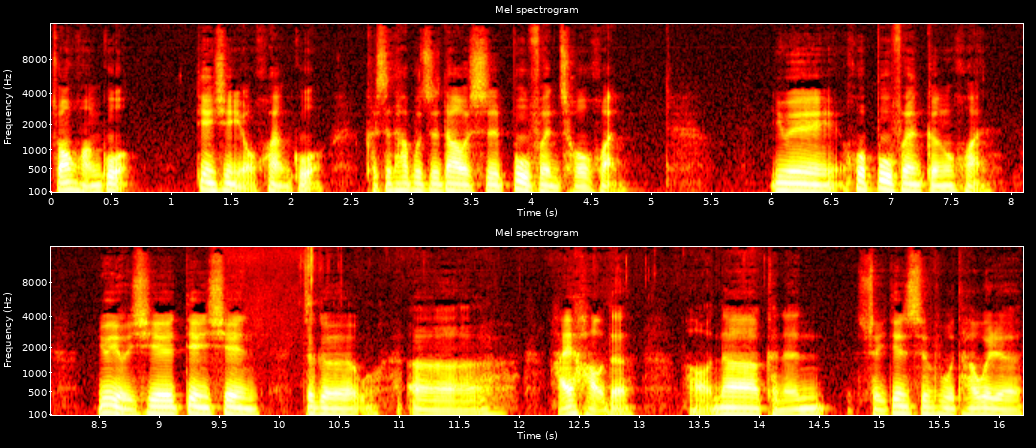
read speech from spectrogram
装潢过，电线有换过，可是他不知道是部分抽换，因为或部分更换。因为有一些电线，这个呃还好的，好，那可能水电师傅他为了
